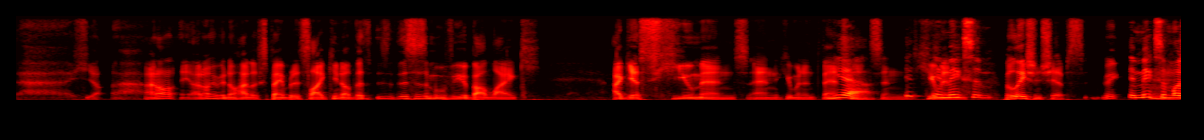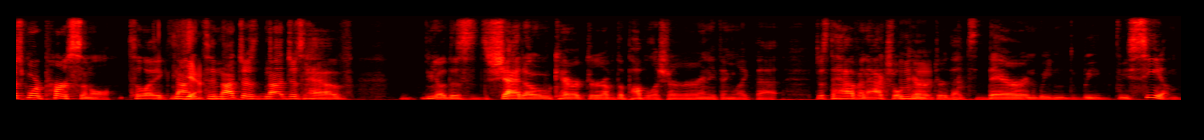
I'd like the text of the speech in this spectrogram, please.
I don't I don't even know how to explain, but it's like you know this this is a movie about like I guess humans and human advancements and it, human it makes it relationships. it makes it much more personal to like not Yeah. to not just not just have you know this shadow character of the publisher or anything like that just to have an actual character that's there and we we we see him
